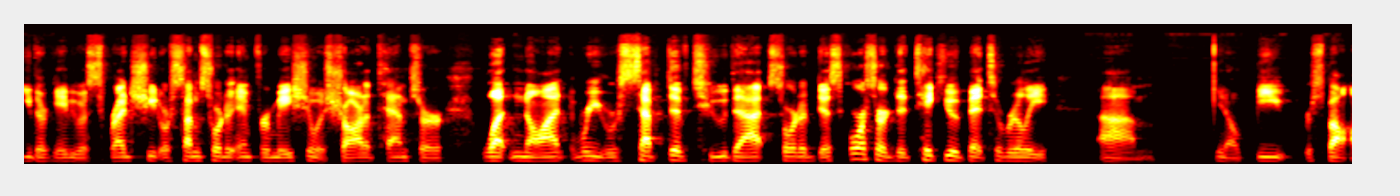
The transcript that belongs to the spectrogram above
either gave you a spreadsheet or some sort of information with shot attempts or whatnot. Were you receptive to that sort of discourse, or did it take you a bit to really, um, you know, be respond,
